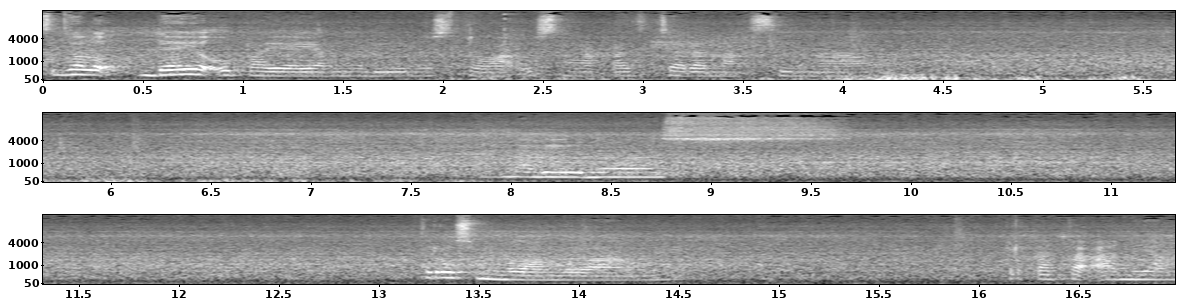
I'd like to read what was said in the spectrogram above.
segala daya upaya yang Nabi Yunus telah usahakan secara maksimal. Nabi Yunus terus mengulang-ulang perkataan yang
